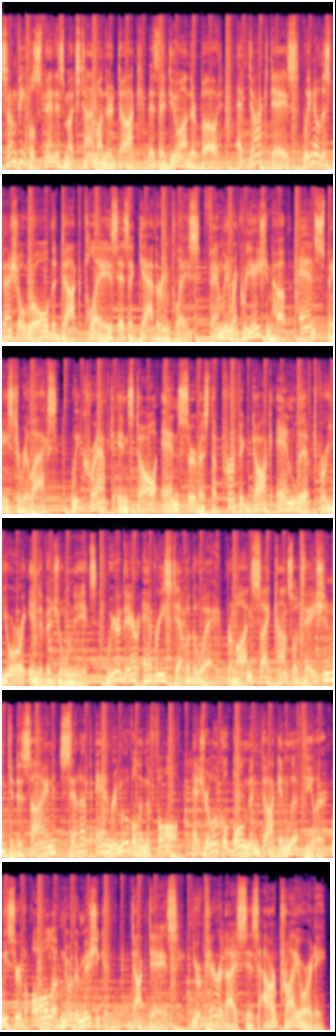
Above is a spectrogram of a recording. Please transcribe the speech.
Some people spend as much time on their dock as they do on their boat. At Dock Days, we know the special role the dock plays as a gathering place, family recreation hub, and space to relax. We craft, install, and service the perfect dock and lift for your individual needs. We're there every step of the way, from on site consultation to design, setup, and removal in the fall. As your local Bowman dock and lift dealer, we serve all of Northern Michigan. Dock Days, your paradise is our priority.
